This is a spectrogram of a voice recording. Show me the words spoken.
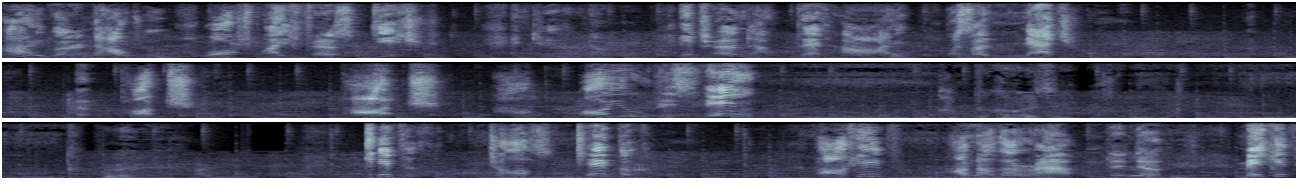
I learned how to wash my first dish. And you know, it turned out that I was a natural. Uh, Podge? Podge? Uh, Are you listening? Because. Typical. Just typical. I'll keep another round. and, uh, Make it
